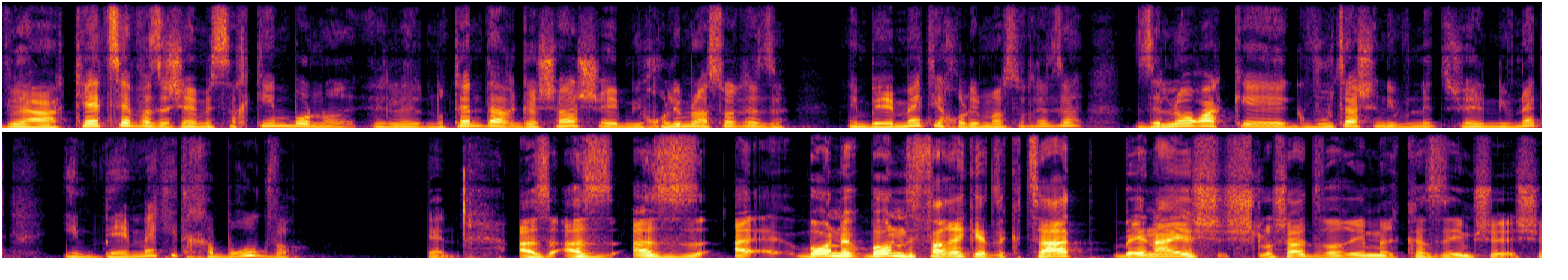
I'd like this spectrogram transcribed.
והקצב הזה שהם משחקים בו נו- נותן את ההרגשה שהם יכולים לעשות את זה. הם באמת יכולים לעשות את זה. זה לא רק אה, קבוצה שנבנית, שנבנית, הם באמת התחברו כבר. אז, אז, אז אה, בואו בואו נפרק את זה קצת. בעיניי יש שלושה דברים מרכזיים ש, ש,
